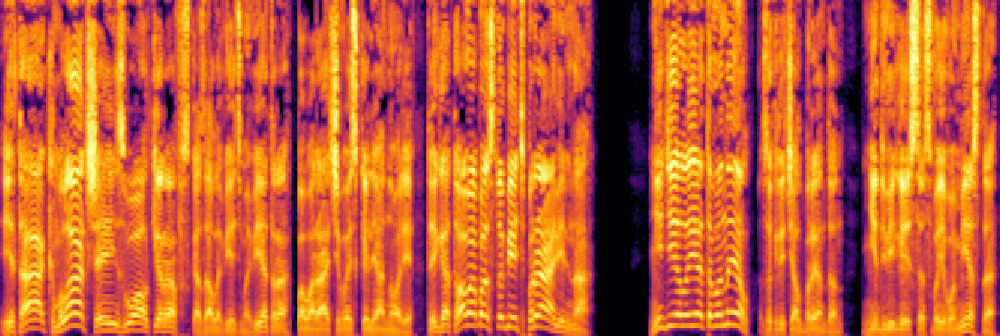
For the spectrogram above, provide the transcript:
«Итак, младшая из Волкеров», — сказала ведьма ветра, поворачиваясь к Элеоноре, — «ты готова поступить правильно?» «Не делай этого, Нел!» — закричал Брендон. Не двигаясь со своего места,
